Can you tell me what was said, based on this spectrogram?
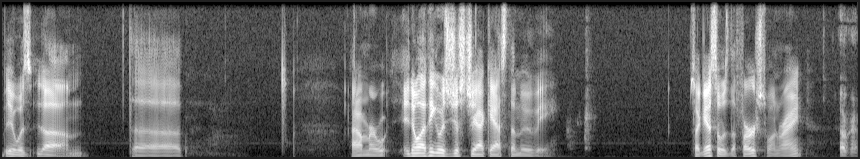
it was um the. I don't remember. You know, I think it was just Jackass the movie. So I guess it was the first one, right? Okay.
